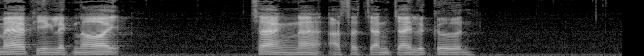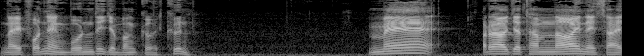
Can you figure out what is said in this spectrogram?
แม้เพียงเล็กน้อย ช่างน่าอัศจรรย์ใจเหลือเกิน ในผลแห่งบุญที่จะบังเกิดขึ้น แม้เราจะทำน้อยในสาย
